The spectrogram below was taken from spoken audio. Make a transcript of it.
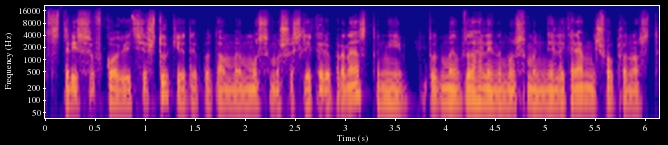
старі совкові ці штуки. Типу, там ми мусимо щось лікарю принести. Ні, тут ми взагалі не мусимо ні лікарям нічого приносити.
